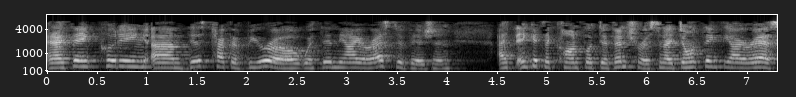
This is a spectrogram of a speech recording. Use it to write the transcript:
And I think putting um, this type of bureau within the IRS division, I think it's a conflict of interest. And I don't think the IRS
